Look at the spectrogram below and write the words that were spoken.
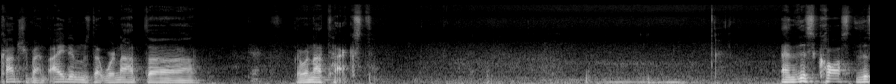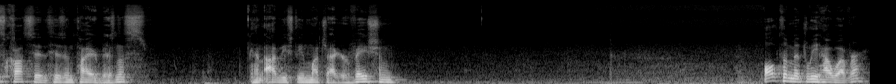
contraband items that were not uh, that were not taxed. And this cost this costed his entire business, and obviously much aggravation. Ultimately, however,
